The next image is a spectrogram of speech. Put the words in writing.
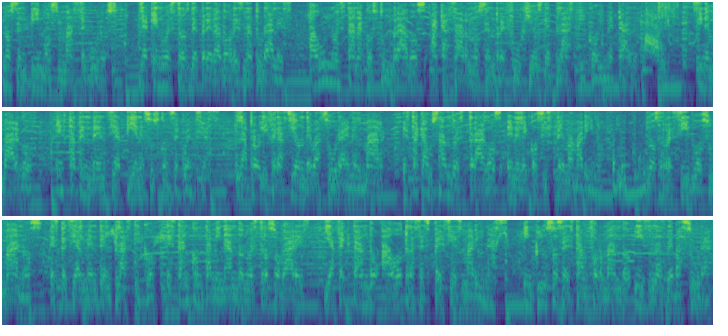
nos sentimos más seguros, ya que nuestros depredadores naturales aún no están acostumbrados a cazarnos en refugios de plástico y metal. Sin embargo, esta tendencia tiene sus consecuencias. La proliferación de basura en el mar está causando estragos en el ecosistema marino. Los residuos humanos, especialmente el plástico, están contaminando nuestros hogares y afectando a otras especies marinas. Incluso se están formando islas de basura,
